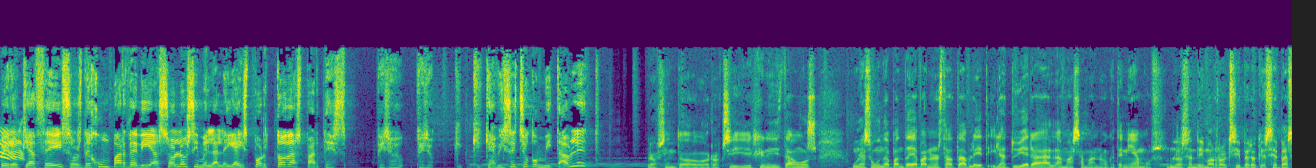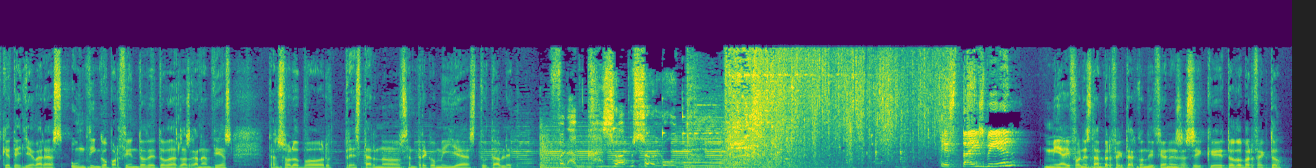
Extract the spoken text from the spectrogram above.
¿Pero qué hacéis? Os dejo un par de días solos y me la leáis por todas partes. Pero, pero, ¿qué, qué- qué habéis hecho con mi tablet? Lo siento, Roxy, es que necesitábamos una segunda pantalla para nuestra tablet y la tuya era la más a mano que teníamos. Lo sentimos, Roxy, pero que sepas que te llevarás un 5% de todas las ganancias tan solo por prestarnos, entre comillas, tu tablet. Fracaso absoluto. ¿Estáis bien? Mi iPhone está en perfectas condiciones, así que todo perfecto.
